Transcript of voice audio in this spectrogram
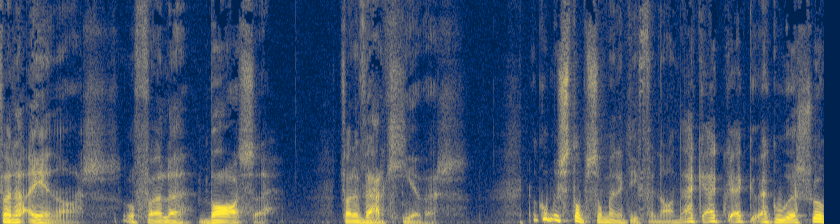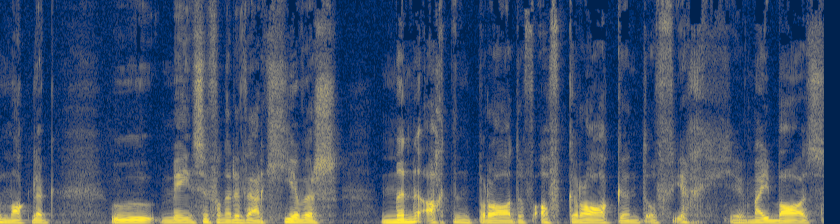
vir hulle eienaars of vir hulle baase, vir hulle werkgewers. Nou kom ons stop sommer net hier vanaand. Ek ek ek ek hoor so maklik hoe mense van hulle werkgewers minagtend praat of afkrakend of ek my baas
